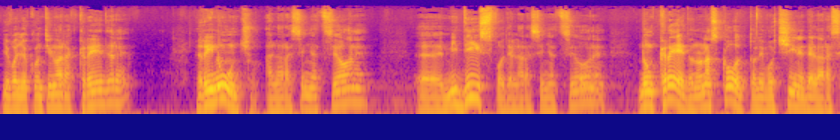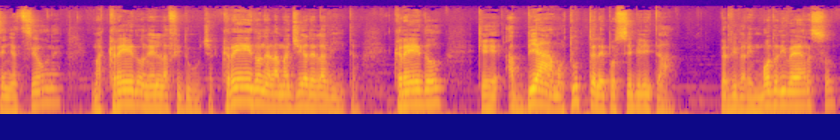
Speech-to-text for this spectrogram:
Io voglio continuare a credere, rinuncio alla rassegnazione, eh, mi disfo della rassegnazione, non credo, non ascolto le vocine della rassegnazione, ma credo nella fiducia, credo nella magia della vita, credo che abbiamo tutte le possibilità per vivere in modo diverso,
